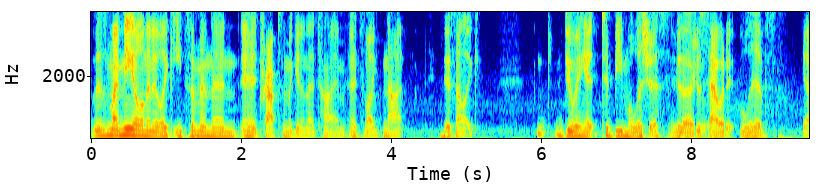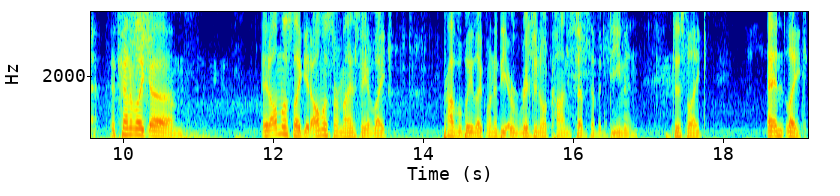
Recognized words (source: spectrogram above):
this is my meal and then it like eats them and then and it traps them again in that time and it's like not it's not like doing it to be malicious it's just Exactly. how it lives Yeah. it's kind of like um, it almost like it almost reminds me of like, probably like one of the original concepts of a demon, just like, and like.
